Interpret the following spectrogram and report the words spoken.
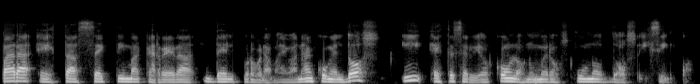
para esta séptima carrera del programa. Evanan con el 2 y este servidor con los números 1, 2 y 5.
